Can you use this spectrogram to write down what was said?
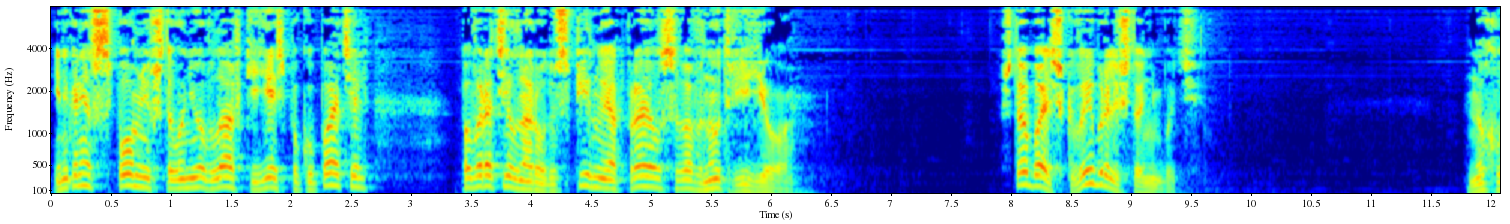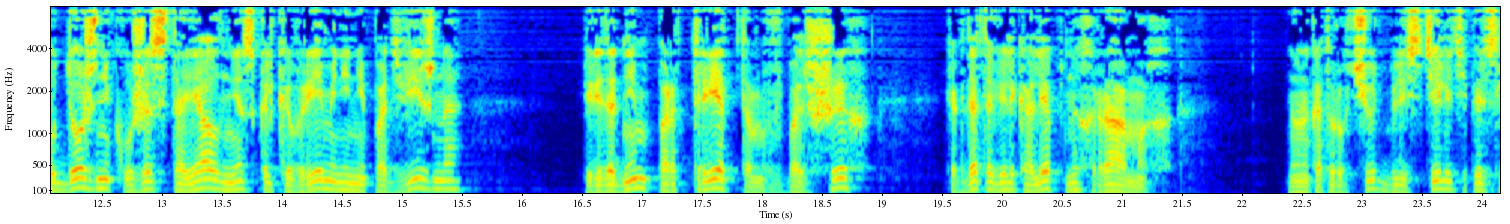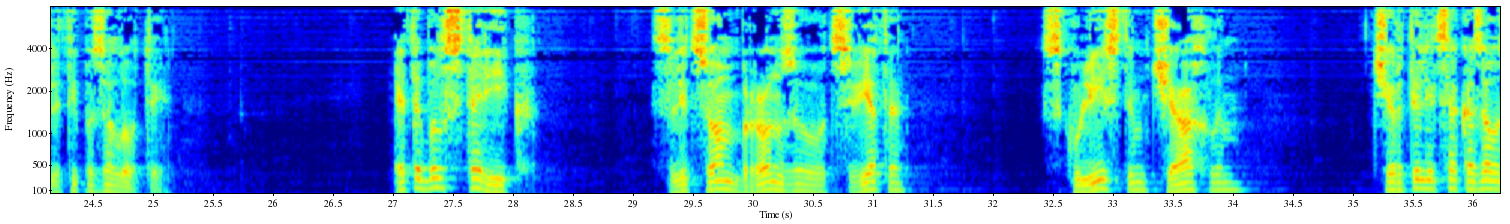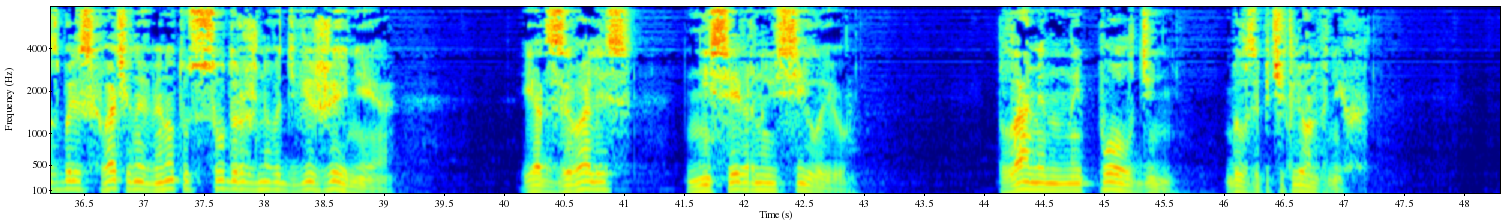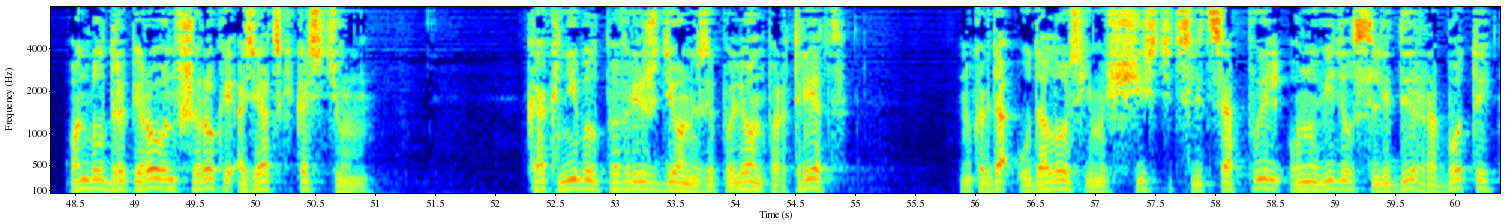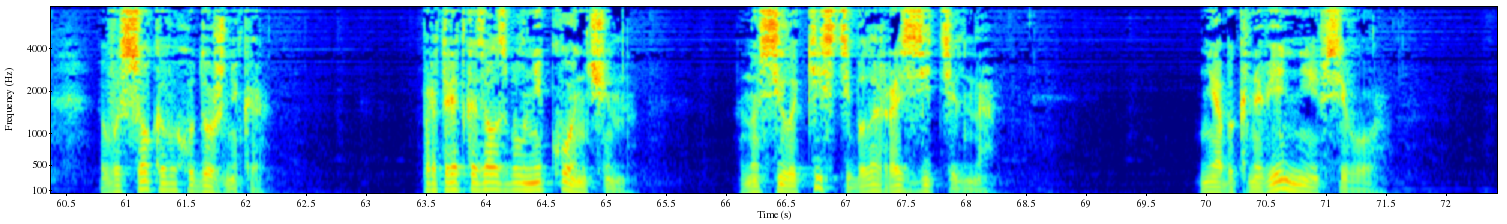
и, наконец, вспомнив, что у него в лавке есть покупатель, поворотил народу спину и отправился вовнутрь ее. «Что, батюшка, выбрали что-нибудь?» Но художник уже стоял несколько времени неподвижно перед одним портретом в больших, когда-то великолепных рамах, но на которых чуть блестели теперь следы позолоты. Это был старик с лицом бронзового цвета, скулистым, чахлым. Черты лица, казалось, были схвачены в минуту судорожного движения и отзывались не северную силою. Пламенный полдень был запечатлен в них. Он был драпирован в широкий азиатский костюм. Как ни был поврежден и запылен портрет, но когда удалось ему счистить с лица пыль, он увидел следы работы высокого художника. Портрет, казалось, был не кончен, но сила кисти была разительна. Необыкновеннее всего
